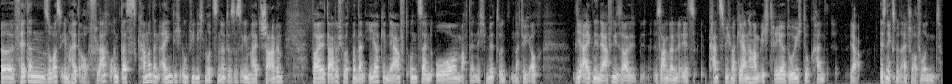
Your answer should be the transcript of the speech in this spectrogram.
äh, fällt dann sowas eben halt auch flach und das kann man dann eigentlich irgendwie nicht nutzen. Ne? Das ist eben halt schade, weil dadurch wird man dann eher genervt und sein Ohr macht dann nicht mit und natürlich auch die eigenen Nerven, die sagen dann, jetzt kannst du mich mal gern haben, ich drehe durch, du kannst, ja, ist nichts mit Einschlafen und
